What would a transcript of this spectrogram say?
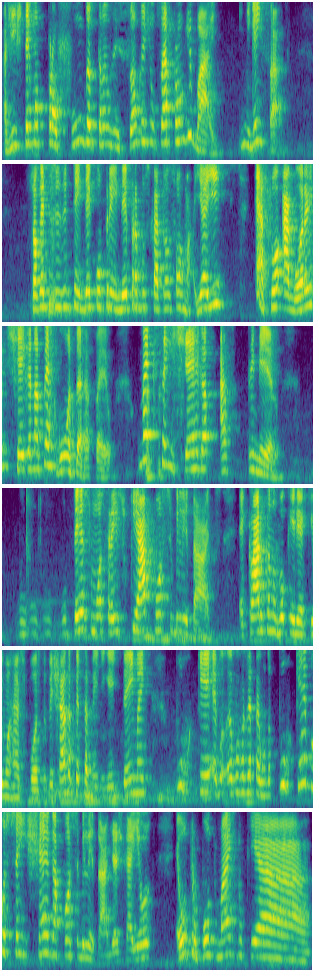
A gente tem uma profunda transição que a gente não sabe para onde vai. E ninguém sabe. Só que a gente precisa entender compreender para buscar transformar. E aí, é sua, agora a gente chega na pergunta, Rafael. Como é que você enxerga as. Primeiro, o, o, o texto mostra isso que há possibilidades. É claro que eu não vou querer aqui uma resposta fechada, porque também ninguém tem, mas por que. Eu vou fazer a pergunta: por que você enxerga a possibilidade? Acho que aí é outro ponto mais do que a,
